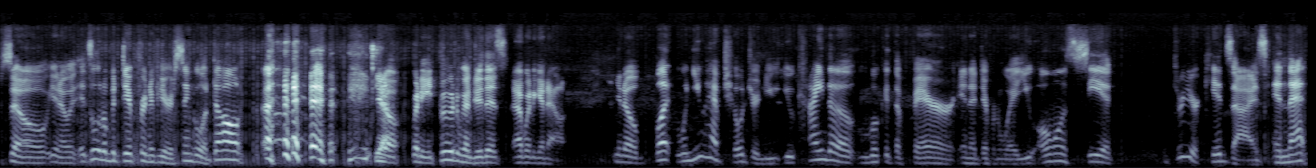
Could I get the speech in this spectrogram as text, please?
So you know it's a little bit different if you're a single adult. You yeah. know i'm gonna eat food i'm gonna do this i'm gonna get out. You know but when you have children you you kind of look at the fair in a different way. You almost see it through your kids eyes and that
